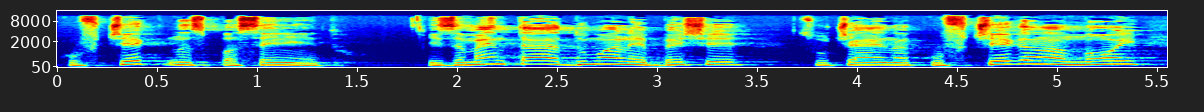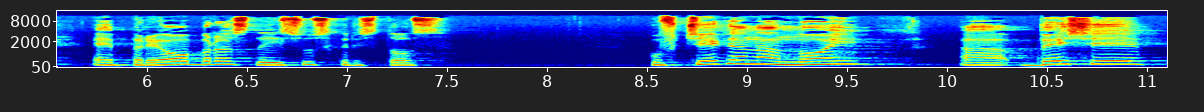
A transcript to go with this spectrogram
Ковчег на спасението. И за мен тая дума не беше случайна. Ковчега на Ной е преобраз на Исус Христос. Ковчега на Ной а, беше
